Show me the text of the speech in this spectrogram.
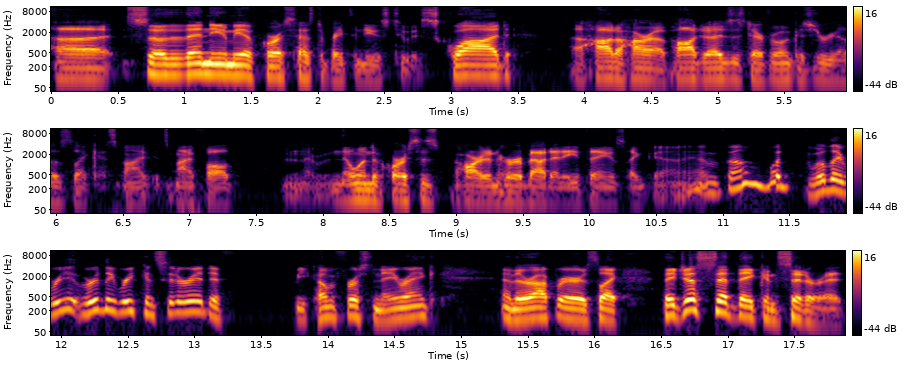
Uh, so then Inami, of course, has to break the news to his squad. Uh, Hatohara apologizes to everyone because she realizes like it's my it's my fault. No one, of course, is hard on her about anything. It's like, uh, well, what will they re- really reconsider it if we come first in A rank? And their operator is like, they just said they consider it.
